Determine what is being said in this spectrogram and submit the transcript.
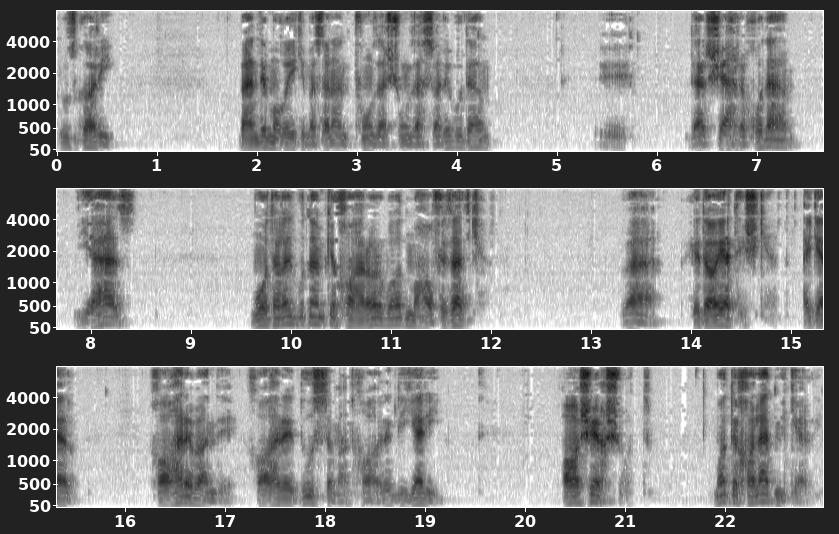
روزگاری. بنده موقعی که مثلا 15 16 ساله بودم در شهر خودم یزد معتقد بودم که خواهرها رو باید محافظت کرد و هدایتش کرد. اگر خواهر بنده خواهر دوست من خواهر دیگری عاشق شد ما دخالت می‌کردیم.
